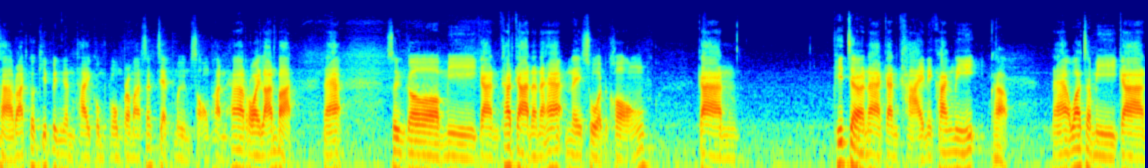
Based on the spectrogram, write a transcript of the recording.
สหรัฐก็คิดเป็นเงินไทยกลมๆประมาณสัก 72,500 ล้านบาทนะฮะซึ่งก็มีการคาดการณ์นะฮะในส่วนของการพิจารณาการขายในครั้งนี้ครับนะฮะว่าจะมีการ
